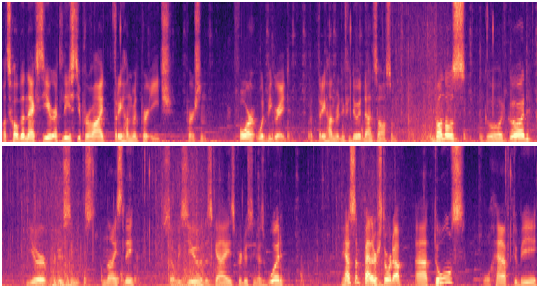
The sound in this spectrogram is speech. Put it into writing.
let's hope the next year at least you provide 300 per each person. 4 would be great. But 300 if you do it, that's awesome. Bundles, good, good. You're producing nicely. So is you. This guy is producing as wood. We have some feathers stored up. Uh, tools will have to be...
